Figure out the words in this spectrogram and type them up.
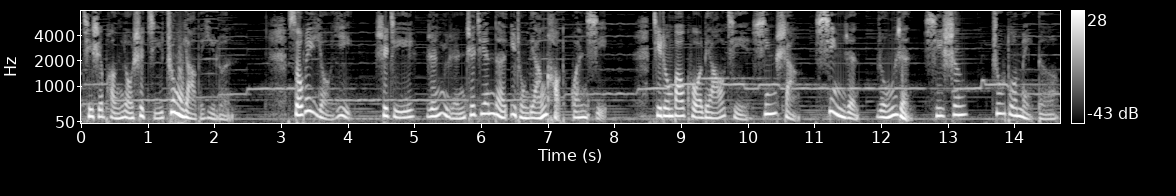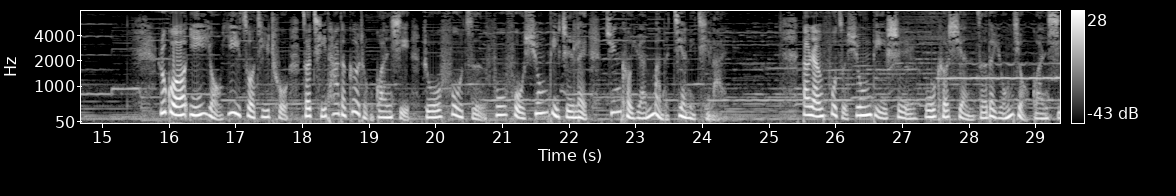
其实朋友是极重要的一轮。所谓友谊，是指人与人之间的一种良好的关系，其中包括了解、欣赏、信任、容忍。牺牲诸多美德。如果以友谊做基础，则其他的各种关系，如父子、夫妇、兄弟之类，均可圆满的建立起来。当然，父子兄弟是无可选择的永久关系。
